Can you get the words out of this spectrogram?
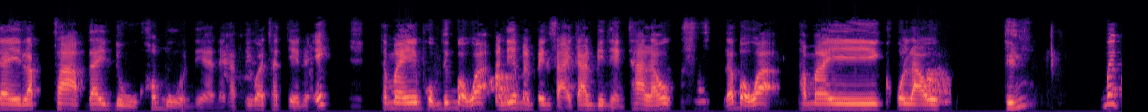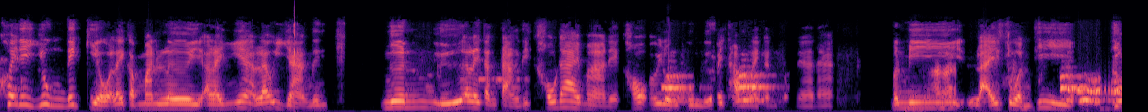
ได้รับทราบได้ดูข้อมูลเนี่ยนะครับ ที่ว่าชัดเจนว่าเอ๊ะทำไมผมถึงบอกว่า อันเนี้ยมันเป็นสายการบินแห่งชาติแล้ว แล้วบอกว่าทำไมคนเราถึงไม่ค่อยได้ยุ่งได้เกี่ยวอะไรกับมันเลยอะไรเงี้ยแล้วอีกอย่างหนึ่งเงินหรืออะไรต่างๆ ที่เขาได้มาเนี่ยเขาเอาไปลงทุนหรือไปทำอะไรกันหมดเนี่ยนะฮะ มันมีหลายส่วนที่ที่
